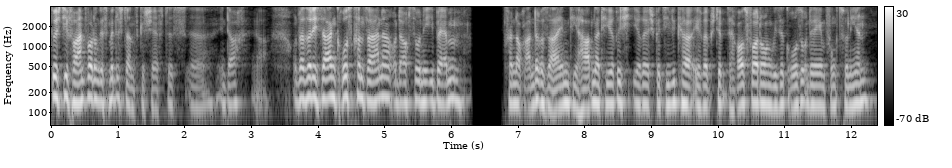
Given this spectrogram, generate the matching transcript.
durch die Verantwortung des Mittelstandsgeschäftes äh, in Dach. Ja. Und was soll ich sagen? Großkonzerne und auch so eine IBM können auch andere sein, die haben natürlich ihre Spezifika, ihre bestimmten Herausforderungen, wie so große Unternehmen funktionieren.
